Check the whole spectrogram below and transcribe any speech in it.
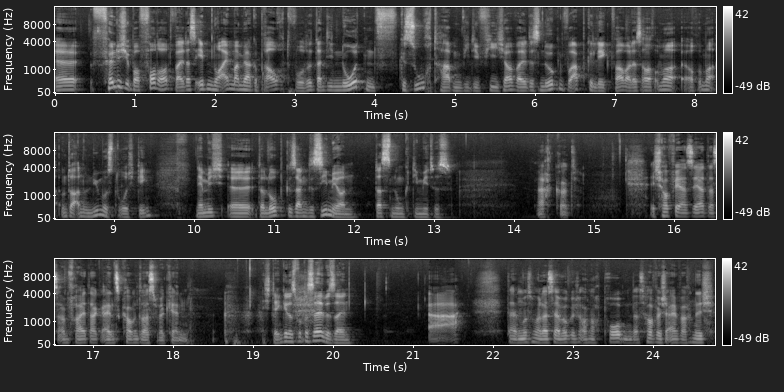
äh, völlig überfordert, weil das eben nur einmal im Jahr gebraucht wurde, dann die Noten gesucht haben wie die Viecher, weil das nirgendwo abgelegt war, weil das auch immer, auch immer unter Anonymus durchging, nämlich äh, der Lobgesang des Simeon, das Nunc Dimittis. Ach Gott. Ich hoffe ja sehr, dass am Freitag eins kommt, was wir kennen. Ich denke, das wird dasselbe sein. Ah, dann muss man das ja wirklich auch noch proben. Das hoffe ich einfach nicht.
